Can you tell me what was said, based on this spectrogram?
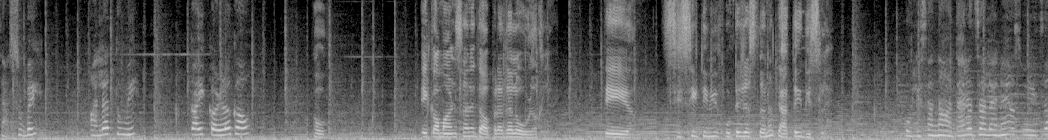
सासूबाई आलात तुम्ही? काही कळलं का हो? हो. एका माणसाने त्या अपराधाला ओळखलं. ते C C T V footage असतं ना त्यातही दिसलंय. पोलिसांना आधारच झालाय ना या सोयीचा?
